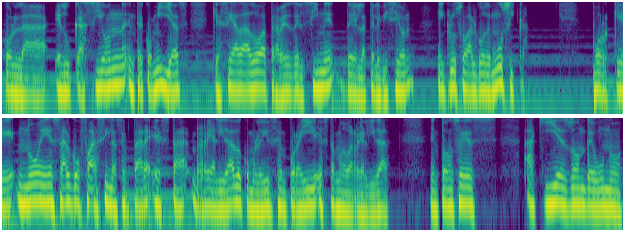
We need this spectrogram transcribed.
con la educación, entre comillas, que se ha dado a través del cine, de la televisión e incluso algo de música. Porque no es algo fácil aceptar esta realidad o como le dicen por ahí, esta nueva realidad. Entonces, aquí es donde uno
